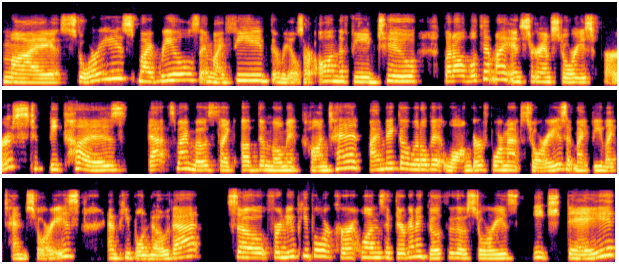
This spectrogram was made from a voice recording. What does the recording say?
my stories, my reels, and my feed. The reels are on the feed too, but I'll look at my Instagram stories first because that's my most like of the moment content. I make a little bit longer format stories. It might be like 10 stories, and people know that. So, for new people or current ones, if they're going to go through those stories each day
